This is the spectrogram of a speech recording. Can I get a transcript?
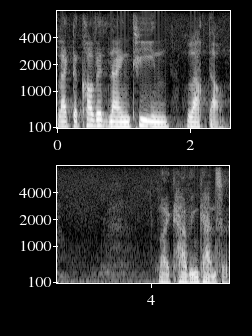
like the COVID 19 lockdown, like having cancer.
